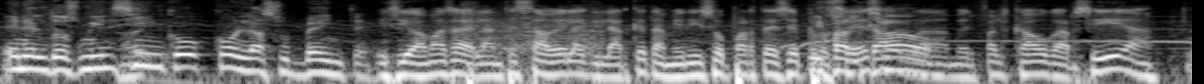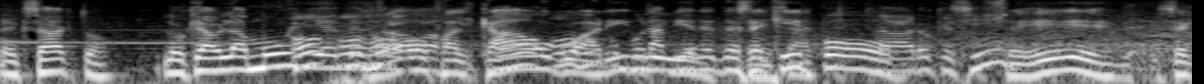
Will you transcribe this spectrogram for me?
en el 2005 con la sub-20. Y si va más adelante está Abel Aguilar, que también hizo parte de ese proceso. Falcao García. Exacto. Lo que habla muy bien del No, trabajo. Falcao, Guarín también es de ese Exacto. equipo. Claro que sí. Sí, ese,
